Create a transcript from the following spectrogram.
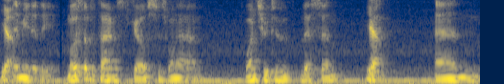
Yeah. immediately. Most of the times, girls just wanna want you to listen yeah, and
